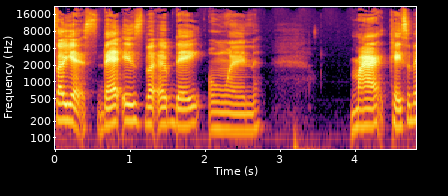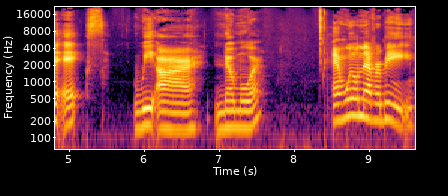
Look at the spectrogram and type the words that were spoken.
so yes, that is the update on my case of the ex, we are no more. And we'll never be.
